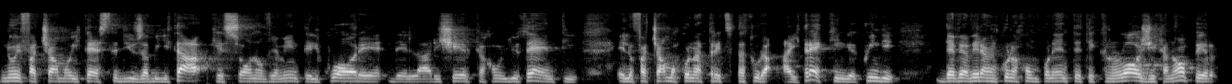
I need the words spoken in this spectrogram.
Noi facciamo i test di usabilità che sono ovviamente il cuore della ricerca con gli utenti e lo facciamo con attrezzatura eye tracking, quindi deve avere anche una componente tecnologica no? per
